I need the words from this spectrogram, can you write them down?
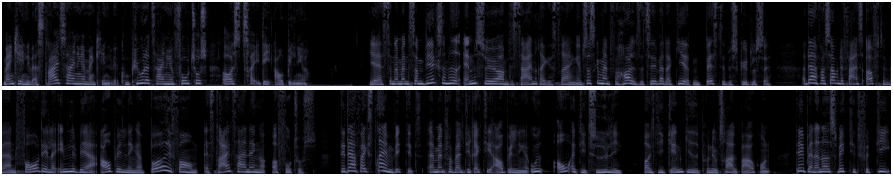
Man kan egentlig være stregtegninger, man kan egentlig være computertegninger, fotos og også 3D-afbildninger. Ja, så når man som virksomhed ansøger om designregistrering, jamen, så skal man forholde sig til, hvad der giver den bedste beskyttelse. Og derfor så vil det faktisk ofte være en fordel at indlevere afbildninger både i form af stregtegninger og fotos. Det er derfor ekstremt vigtigt, at man får valgt de rigtige afbildninger ud, og at de er tydelige, og at de er gengivet på neutral baggrund. Det er blandt andet også vigtigt, fordi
